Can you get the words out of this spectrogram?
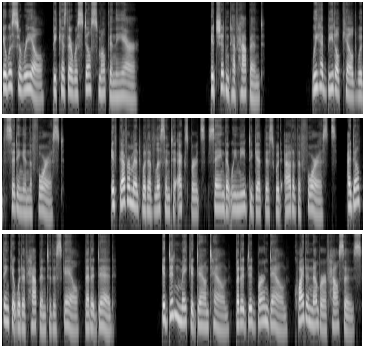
It was surreal, because there was still smoke in the air. It shouldn't have happened we had beetle killed wood sitting in the forest. If government would have listened to experts saying that we need to get this wood out of the forests, I don't think it would have happened to the scale that it did. It didn't make it downtown, but it did burn down quite a number of houses.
